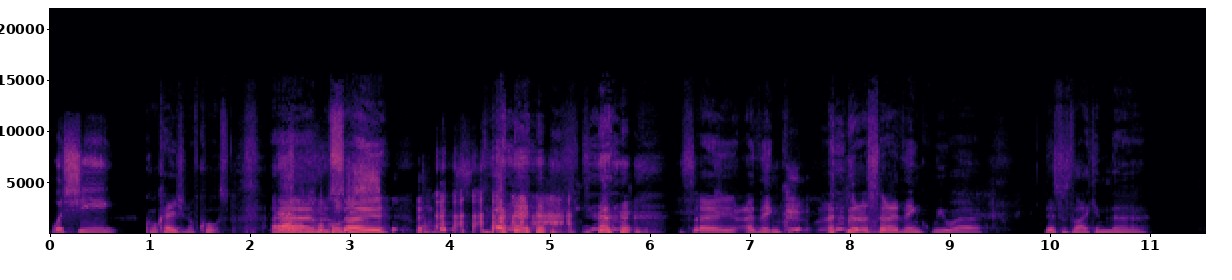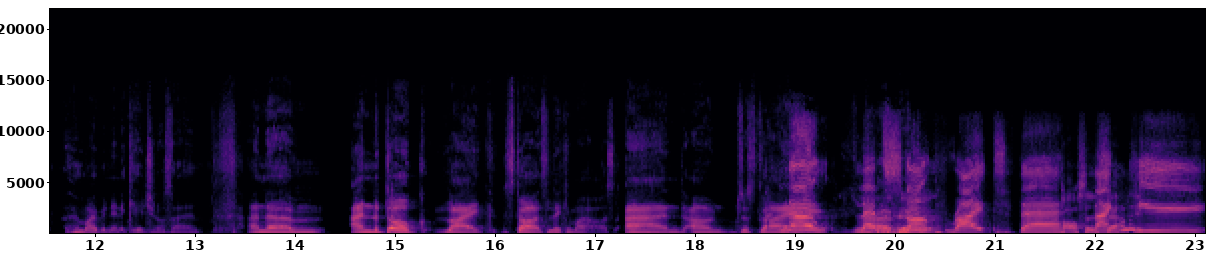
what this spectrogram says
Was she? Caucasian, of course. Um, so so I think so I think we were this was like in the it might have been in the kitchen or something. And um and the dog like starts licking my ass and I'm just like No, let's stop right there. Tossing Thank salad? you.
